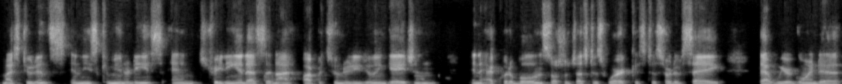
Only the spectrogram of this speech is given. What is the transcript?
my students in these communities and treating it as an opportunity to engage in in equitable and social justice work is to sort of say that we are going to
